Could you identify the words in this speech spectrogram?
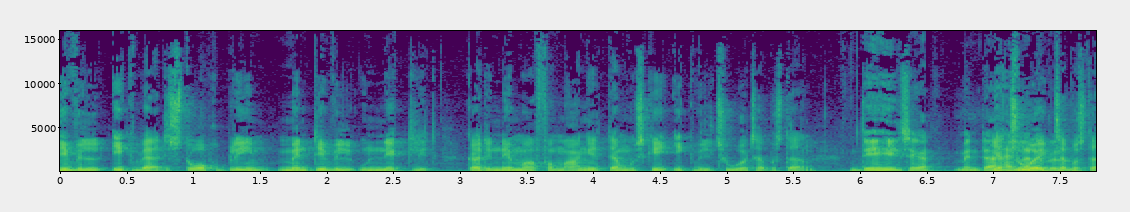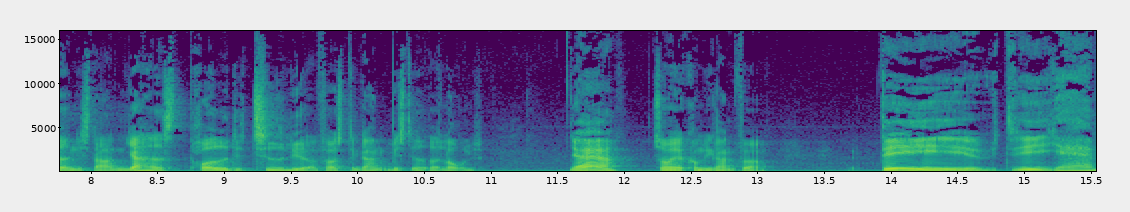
det vil ikke være det store problem, men det vil unægteligt gøre det nemmere for mange, der måske ikke vil ture at tage på staden. Det er helt sikkert. Men der Jeg turde ikke vel- tage på staden i starten. Jeg havde prøvet det tidligere første gang, hvis det havde været lovligt. Ja, ja. Så var jeg kommet i gang før. Det, det, ja,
